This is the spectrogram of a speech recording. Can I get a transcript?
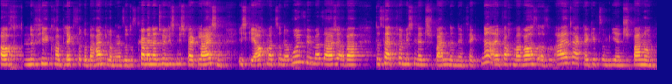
auch eine viel komplexere Behandlung. Also das kann man natürlich nicht vergleichen. Ich gehe auch mal zu einer Wohlfühlmassage, aber das hat für mich einen entspannenden Effekt. Ne? Einfach mal raus aus dem Alltag, da geht es um die Entspannung.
